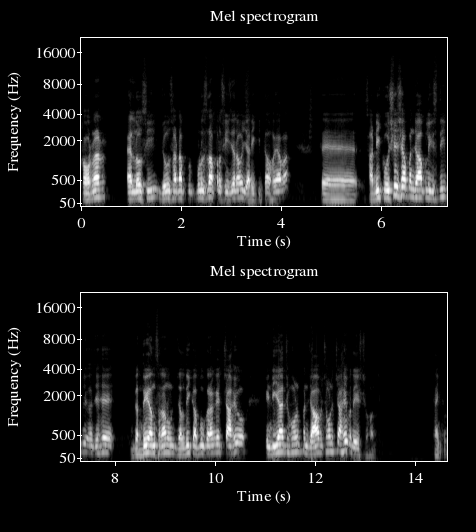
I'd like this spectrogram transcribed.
ਕਾਰਨਰ ਐਲਓਸੀ ਜੋ ਸਾਡਾ ਪੁਲਿਸ ਦਾ ਪ੍ਰੋਸੀਜਰ ਆ, ਉਹ ਜਾਰੀ ਕੀਤਾ ਹੋਇਆ ਵਾ। ਤੇ ਸਾਡੀ ਕੋਸ਼ਿਸ਼ ਆ ਪੰਜਾਬ ਪੁਲਿਸ ਦੀ ਵੀ ਅਜਿਹੇ ਗੰਦੇ ਅਨਸਰਾਂ ਨੂੰ ਜਲਦੀ ਕਾਬੂ ਕਰਾਂਗੇ, ਚਾਹੇ ਉਹ ਇੰਡੀਆ 'ਚ ਹੋਣ, ਪੰਜਾਬ 'ਚ ਹੋਣ, ਚਾਹੇ ਵਿਦੇਸ਼ 'ਚ ਹੋਣ ਜੀ। ਥੈਂਕ ਯੂ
